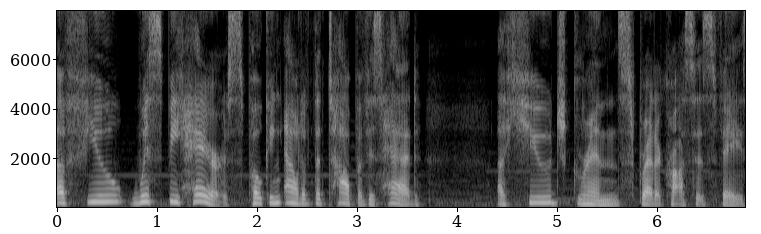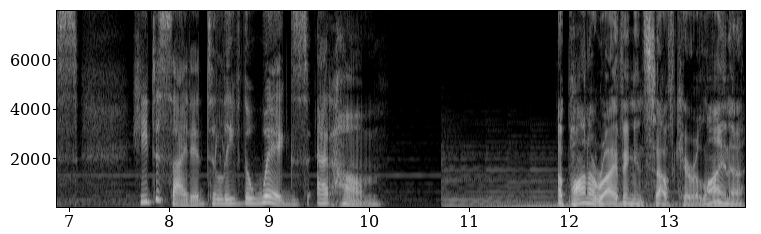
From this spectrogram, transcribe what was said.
a few wispy hairs poking out of the top of his head. A huge grin spread across his face. He decided to leave the wigs at home. Upon arriving in South Carolina,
